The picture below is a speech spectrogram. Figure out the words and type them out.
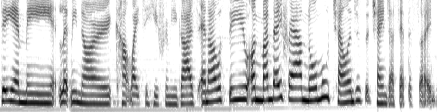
DM me, let me know. Can't wait to hear from you guys. And I will see you on Monday for our normal Challenges That Change Us episode.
